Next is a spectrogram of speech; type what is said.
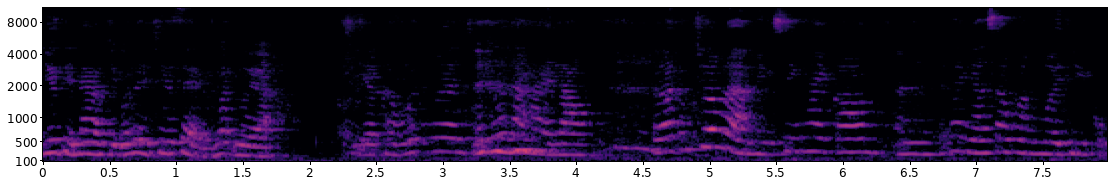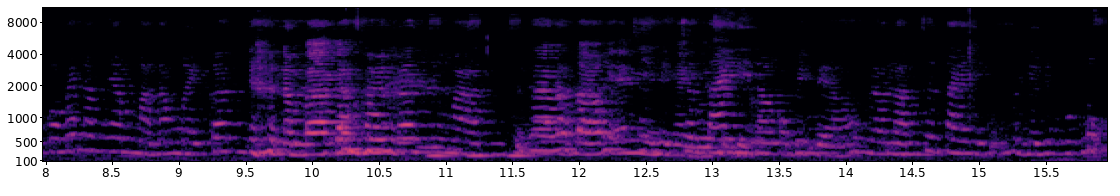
như thế nào? Chị có thể chia sẻ với mọi người ạ. Chị cảm ơn chị rất là hài lòng Thực ra lúc trước là mình sinh hai con. À. Thế thành ra xong là người thì cũng có mét 55 mà năm mấy cân. Năm ba cân. Năm cân nhưng mà thực ra lúc đó thì em nhìn thì chân tay thì nó có bị béo. không béo lắm chân tay thì cũng phải nhiều những cái bụng.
